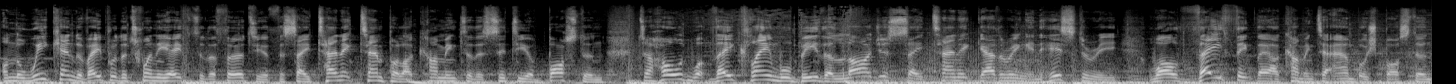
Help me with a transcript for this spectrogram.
On the weekend of April the 28th to the 30th, the Satanic Temple are coming to the city of Boston to hold what they claim will be the largest satanic gathering in history. While they think they are coming to ambush Boston,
